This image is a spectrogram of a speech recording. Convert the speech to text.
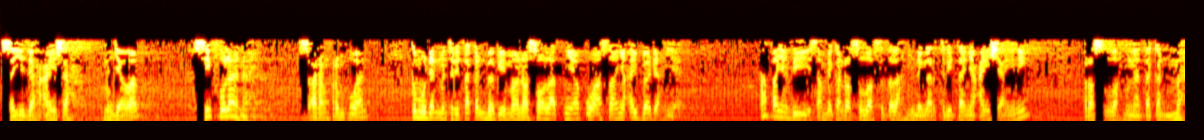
Sayyidah Aisyah menjawab, "Si fulanah." Seorang perempuan kemudian menceritakan bagaimana sholatnya, puasanya, ibadahnya. Apa yang disampaikan Rasulullah setelah mendengar ceritanya Aisyah ini? Rasulullah mengatakan, "Mah,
